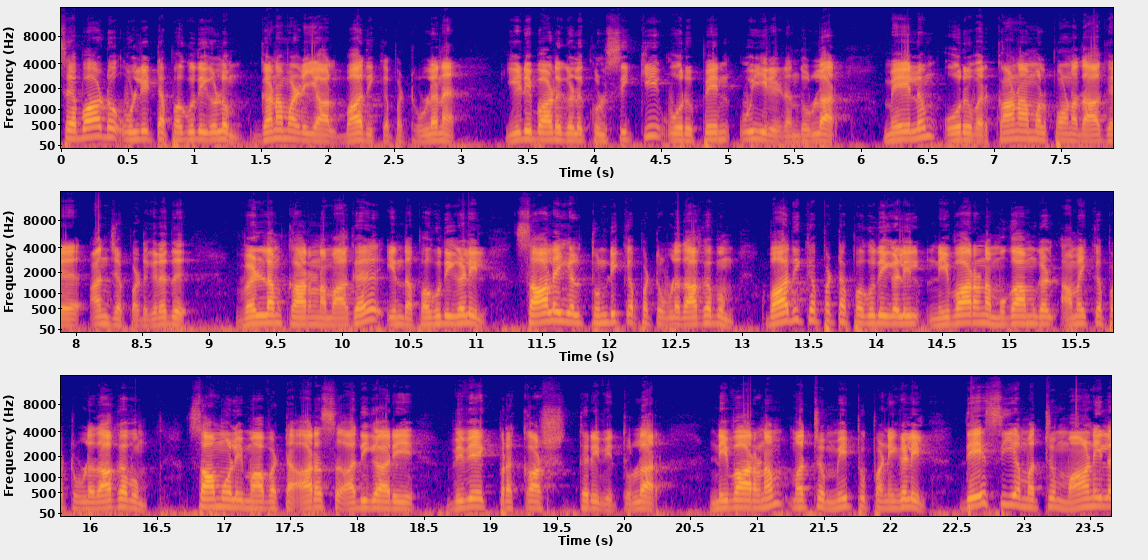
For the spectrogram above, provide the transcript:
செபாடோ உள்ளிட்ட பகுதிகளும் கனமழையால் பாதிக்கப்பட்டுள்ளன. இடிபாடுகளுக்குள் சிக்கி ஒரு பெண் உயிரிழந்துள்ளார். மேலும் ஒருவர் காணாமல் போனதாக அஞ்சப்படுகிறது. வெள்ளம் காரணமாக இந்த பகுதிகளில் சாலைகள் துண்டிக்கப்பட்டுள்ளதாகவும் பாதிக்கப்பட்ட பகுதிகளில் நிவாரண முகாம்கள் அமைக்கப்பட்டுள்ளதாகவும் சாமோலி மாவட்ட அரசு அதிகாரி விவேக் பிரகாஷ் தெரிவித்துள்ளார். நிவாரணம் மற்றும் மீட்பு பணிகளில் தேசிய மற்றும் மாநில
